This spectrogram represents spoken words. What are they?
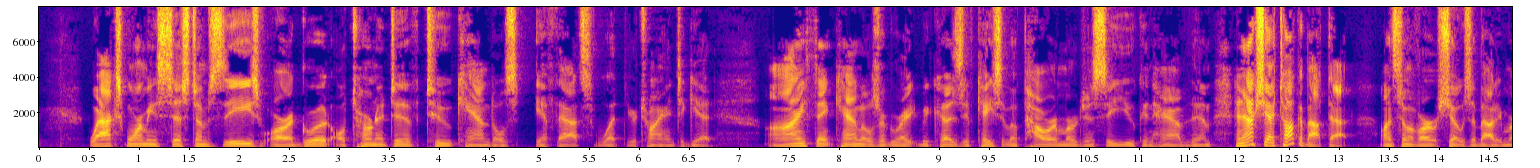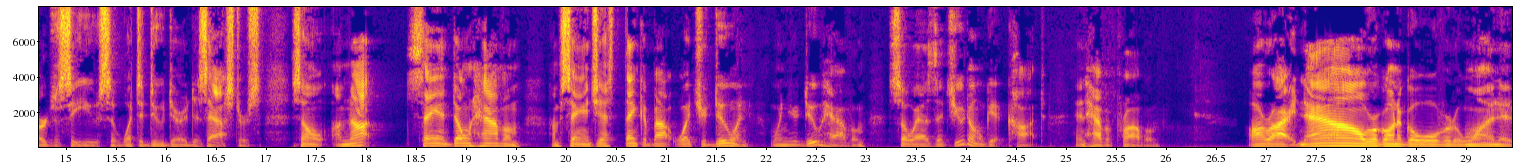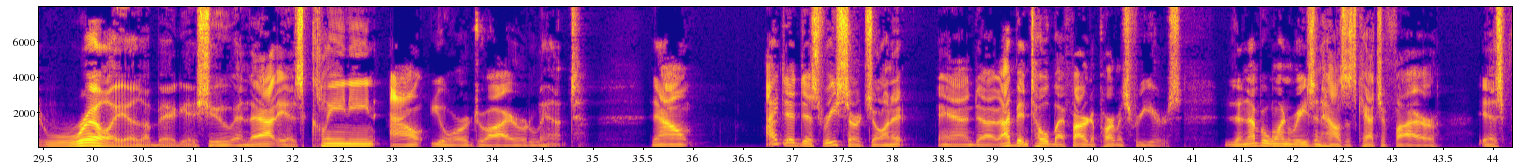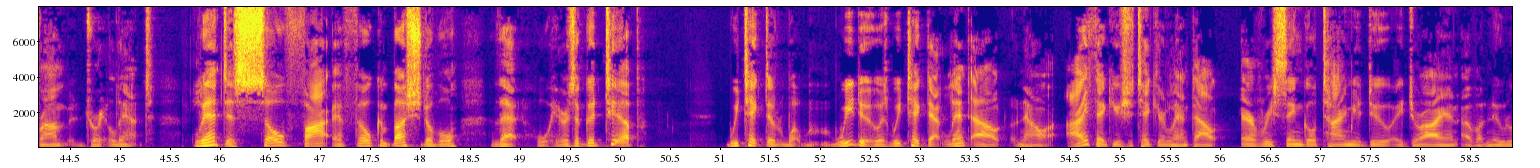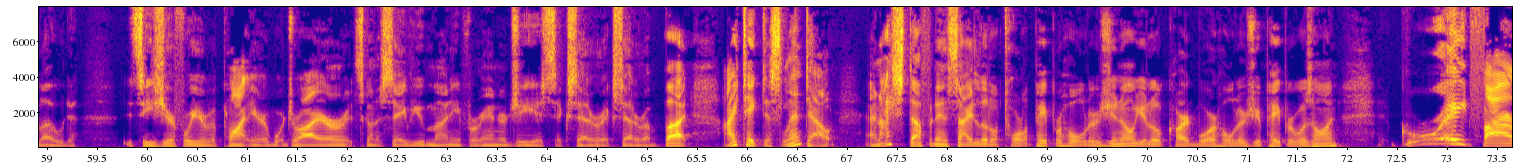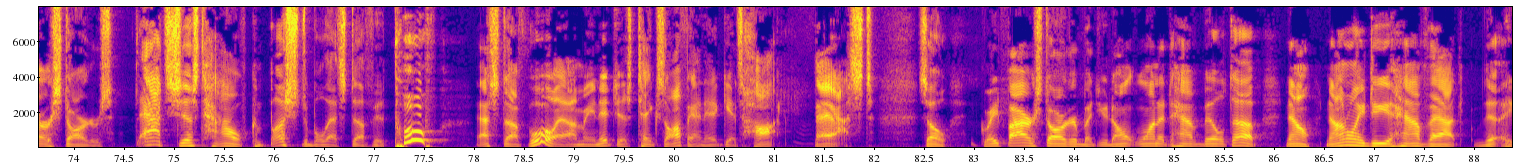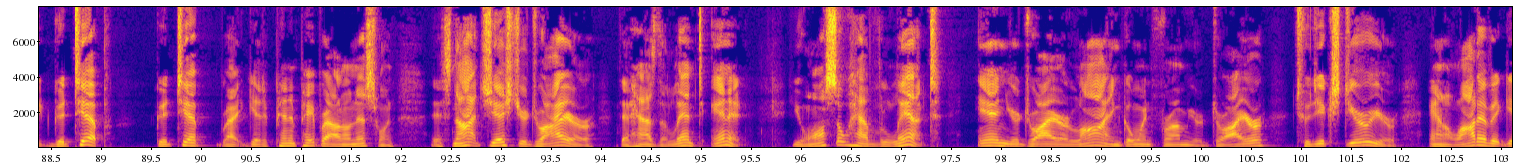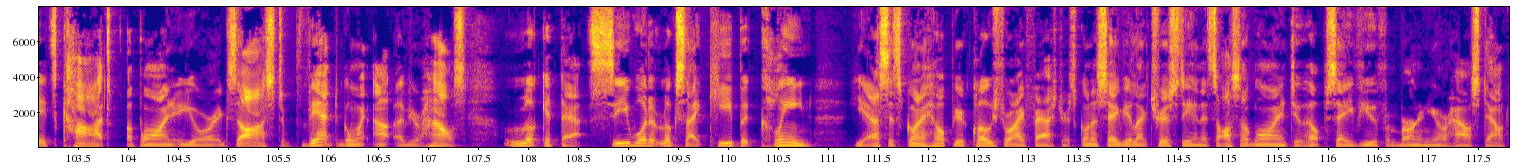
Wax warming systems, these are a good alternative to candles if that's what you're trying to get. I think candles are great because in case of a power emergency, you can have them. And actually, I talk about that on some of our shows about emergency use of what to do during disasters. So I'm not saying don't have them. I'm saying just think about what you're doing when you do have them so as that you don't get caught and have a problem. All right, now we're going to go over to one that really is a big issue, and that is cleaning out your dryer lint. Now, I did this research on it, and uh, I've been told by fire departments for years the number one reason houses catch a fire is from lint. Lint is so fire, so combustible that well, here's a good tip. We take the what we do is we take that lint out. Now, I think you should take your lint out every single time you do a drying of a new load. It's easier for your appliance, your dryer. It's going to save you money for energy, et cetera, et cetera. But I take this lint out and I stuff it inside little toilet paper holders, you know, your little cardboard holders your paper was on. Great fire starters. That's just how combustible that stuff is. Poof! That stuff, boy, I mean, it just takes off and it gets hot fast. So great fire starter, but you don't want it to have built up. Now, not only do you have that, good tip, good tip, right? Get a pen and paper out on this one. It's not just your dryer that has the lint in it. You also have lint in your dryer line going from your dryer to the exterior. And a lot of it gets caught upon your exhaust vent going out of your house. Look at that. See what it looks like. Keep it clean. Yes, it's going to help your clothes dry faster. It's going to save you electricity and it's also going to help save you from burning your house down.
